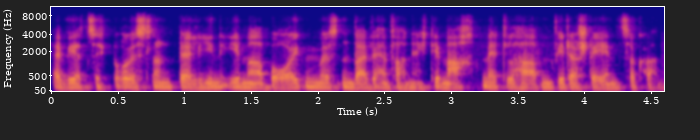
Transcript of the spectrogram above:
Er wird sich Brüssel und Berlin immer beugen müssen, weil wir einfach nicht die Machtmittel haben, widerstehen zu können.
